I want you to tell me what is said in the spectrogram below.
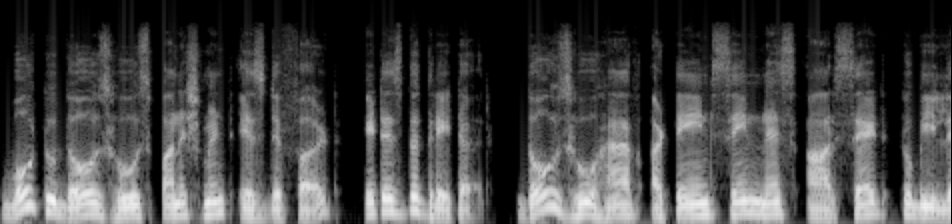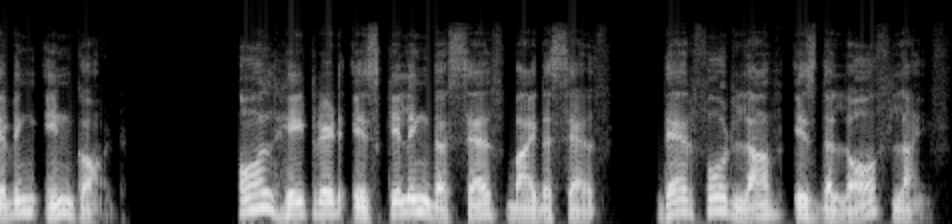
Woe to those whose punishment is deferred, it is the greater. Those who have attained sameness are said to be living in God. All hatred is killing the self by the self, therefore love is the law of life.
